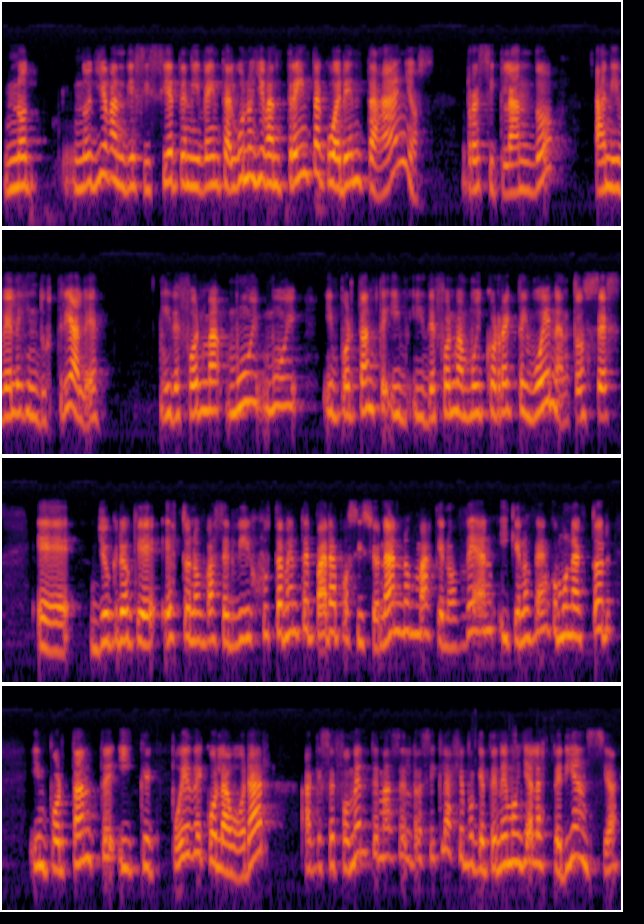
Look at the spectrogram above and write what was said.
no, no llevan 17 ni 20, algunos llevan 30, 40 años reciclando a niveles industriales y de forma muy, muy importante y, y de forma muy correcta y buena. Entonces, eh, yo creo que esto nos va a servir justamente para posicionarnos más, que nos vean y que nos vean como un actor importante y que puede colaborar a que se fomente más el reciclaje, porque tenemos ya la experiencia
